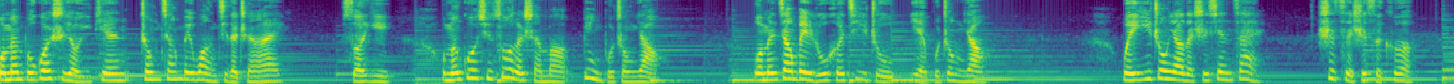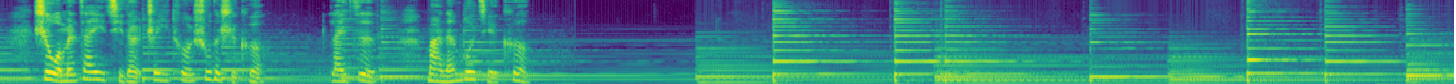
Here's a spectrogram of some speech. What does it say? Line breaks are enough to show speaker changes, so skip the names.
我们不过是有一天终将被忘记的尘埃，所以，我们过去做了什么并不重要，我们将被如何记住也不重要。唯一重要的是现在，是此时此刻，是我们在一起的这一特殊的时刻。来自马南波杰克。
